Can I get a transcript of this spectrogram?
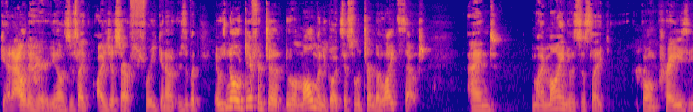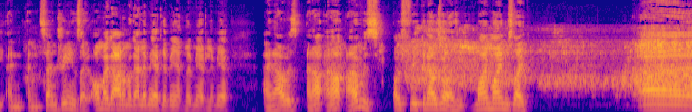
get out of here. You know, it's just like I just started freaking out. but it was no different to, to a moment ago, except someone turned the lights out and my mind was just like going crazy. And and Sandrine was like, "Oh my god, oh my god, let me out, let me out, let me out, let me out." And I was and I and I, I was I was freaking out as well. My mind was like, uh,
